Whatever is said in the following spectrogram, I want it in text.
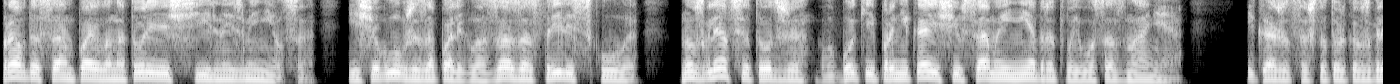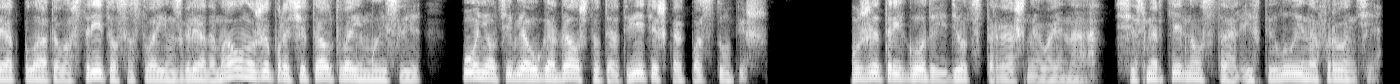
Правда, сам Павел Анатольевич сильно изменился. Еще глубже запали глаза, заострились скулы. Но взгляд все тот же, глубокий, проникающий в самые недра твоего сознания. И кажется, что только взгляд Платова встретился с твоим взглядом, а он уже прочитал твои мысли, понял тебя, угадал, что ты ответишь, как поступишь. Уже три года идет страшная война. Все смертельно устали и в тылу, и на фронте.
